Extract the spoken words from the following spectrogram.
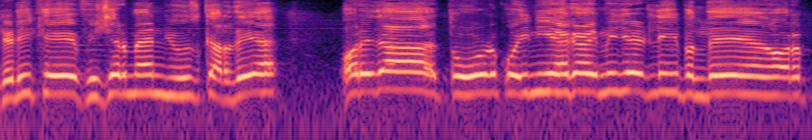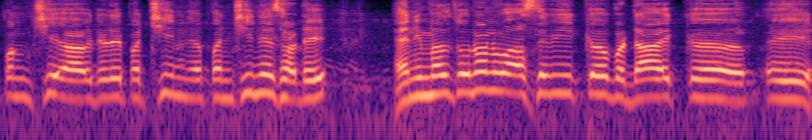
ਜਿਹੜੀ ਕਿ ਫਿਸ਼ਰਮੈਨ ਯੂਜ਼ ਕਰਦੇ ਆ ਔਰ ਇਹਦਾ ਤੋੜ ਕੋਈ ਨਹੀਂ ਹੈਗਾ ਇਮੀਡੀਏਟਲੀ ਬੰਦੇ ਔਰ ਪੰਛੀ ਜਿਹੜੇ ਪੰਛੀ ਪੰਛੀ ਨੇ ਸਾਡੇ ਐਨੀਮਲਸ ਉਹਨਾਂ ਨੂੰ ਵਾਸਤੇ ਵੀ ਇੱਕ ਵੱਡਾ ਇੱਕ ਇਹ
